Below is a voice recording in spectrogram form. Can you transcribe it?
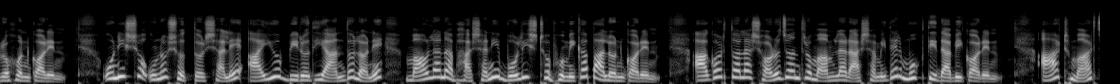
গ্রহণ করেন। উনিশশো সালে আইয়ুব বিরোধী আন্দোলনে মাওলানা ভাসানী বলিষ্ঠ ভূমিকা পালন করেন। আগরতলা ষড়যন্ত্র মামলার আসামিদের মুক্তি দাবি করেন। আট মার্চ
